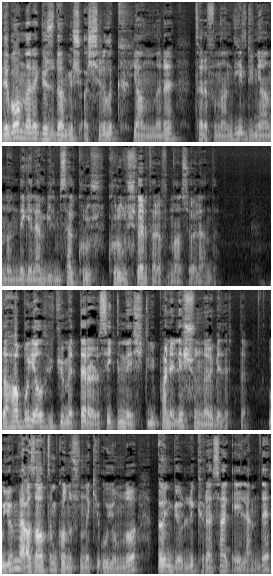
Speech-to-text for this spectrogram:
Ve bu onlara gözü dönmüş aşırılık yanlıları tarafından değil dünyanın önünde gelen bilimsel kuruluşları tarafından söylendi. Daha bu yıl hükümetler arası iklim değişikliği paneli şunları belirtti. Uyum ve azaltım konusundaki uyumlu, öngörülü küresel eylemde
